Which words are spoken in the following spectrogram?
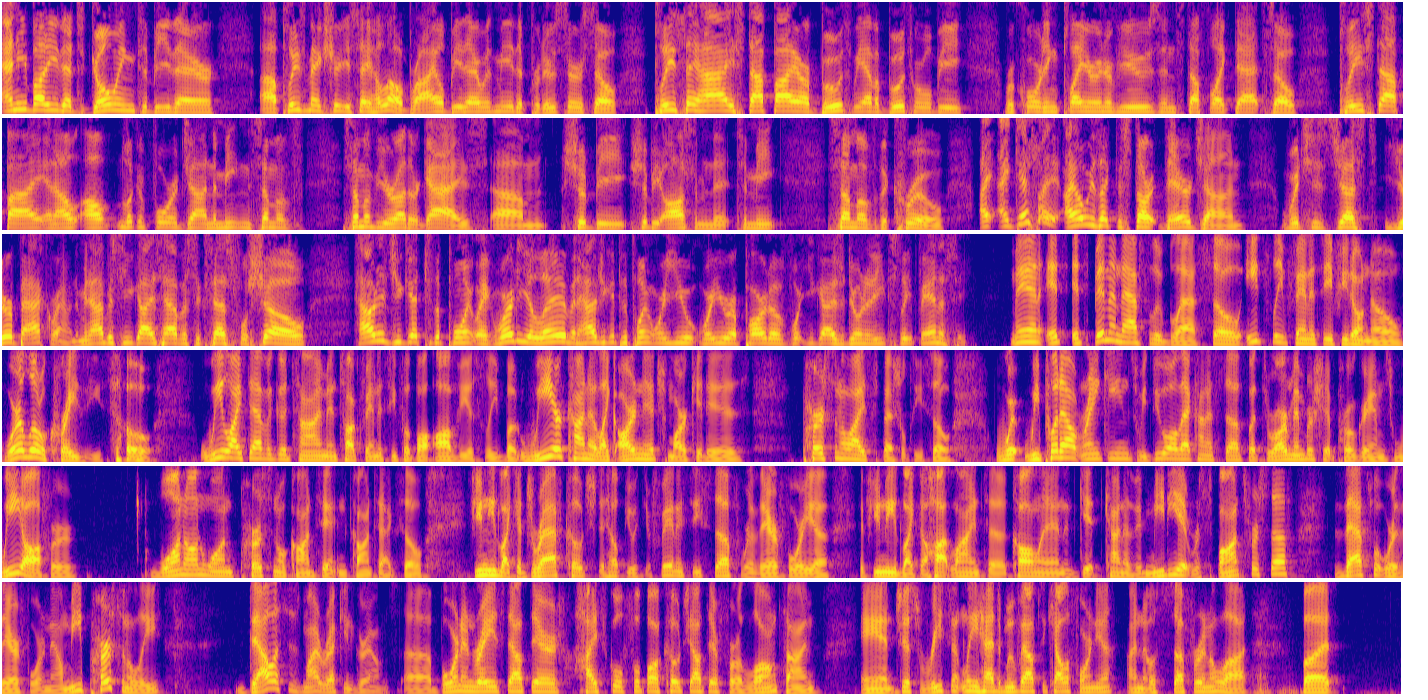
anybody that's going to be there, uh, please make sure you say hello. Bry will be there with me, the producer. So please say hi. Stop by our booth. We have a booth where we'll be recording player interviews and stuff like that. So please stop by, and I'll I'll looking forward, John, to meeting some of some of your other guys. Um, should be should be awesome to, to meet some of the crew. I, I guess I, I always like to start there, John, which is just your background. I mean, obviously you guys have a successful show. How did you get to the point? Like, where do you live, and how did you get to the point where you where you're a part of what you guys are doing at Eat Sleep Fantasy? Man, it's it's been an absolute blast. So Eat Sleep Fantasy, if you don't know, we're a little crazy. So we like to have a good time and talk fantasy football, obviously, but we are kind of like our niche market is personalized specialty. So we put out rankings, we do all that kind of stuff, but through our membership programs, we offer one-on-one personal content and contact. So if you need like a draft coach to help you with your fantasy stuff, we're there for you. If you need like a hotline to call in and get kind of immediate response for stuff, that's what we're there for. Now, me personally, Dallas is my wrecking grounds. Uh, born and raised out there, high school football coach out there for a long time, and just recently had to move out to California. I know suffering a lot, but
